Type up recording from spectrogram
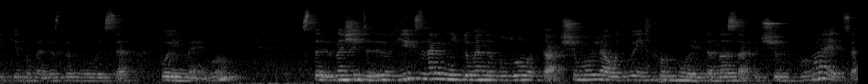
які до мене звернулися по імейлу. Ст- Значить, в їх зверненні до мене було так, що мовляв, от ви інформуєте на захід, що відбувається.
